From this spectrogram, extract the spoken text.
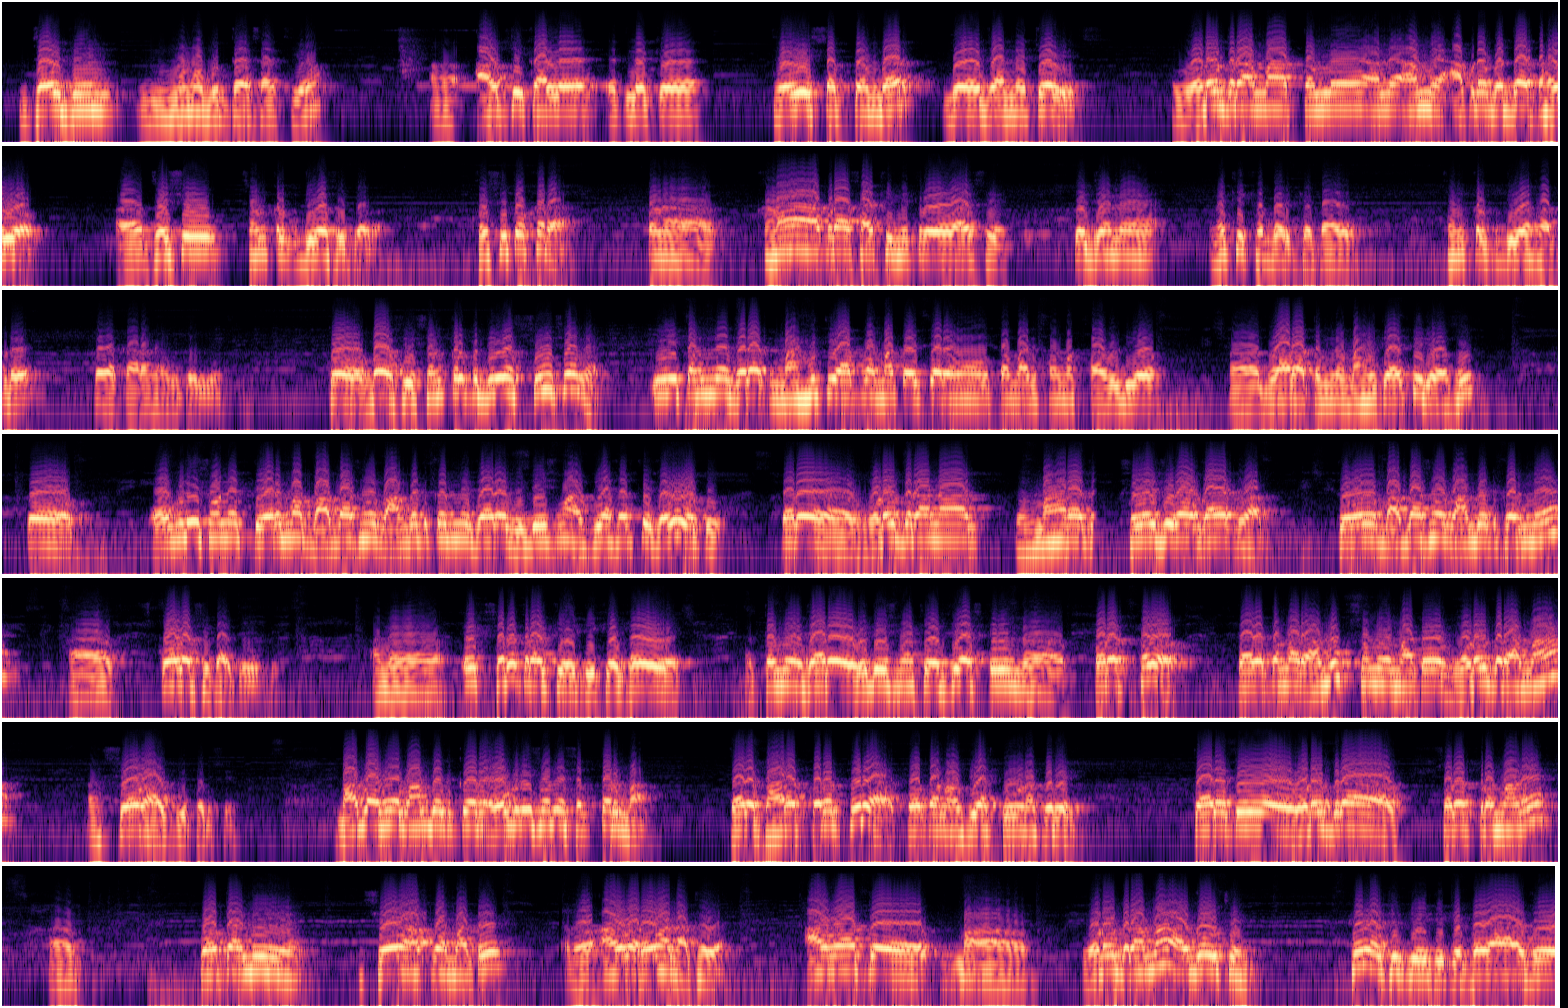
જય ભીમ, નમો બુદ્ધાય સાથીઓ. આવતીકાલે એટલે કે ત્રેવીસ સપ્ટેમ્બર બે હજાર ને ચોવીસ, વડોદરામાં તમે અને અમે, આપણે બધા ભાઈઓ જઈશું સંકલ્પ દિવસ ઉજવવા. જઈશું તો ખરા, પણ ઘણા આપણા સાથી મિત્રો એવા હશે કે જેને નથી ખબર કે ભાઈ, સંકલ્પ દિવસ આપણે કયા કારણે ઉજવીએ છીએ. તો બસ, એ સંકલ્પ દિવસ શું છે ને? એ તમને જરાક માહિતી આપવા માટે અત્યારે હું તમારી સમક્ષ આ વીડિયો દ્વારા તમને માહિતી આપી રહ્યો છું. તો ઓગણીસો ને તેરમાં બાબા સાહેબ આંબેડકરને જ્યારે વિદેશમાં અભ્યાસ અર્થે જવું હતું, ત્યારે વડોદરાના મહારાજા સયાજીરાવ ગાયકવાડ, તેઓએ બાબા સાહેબ આંબેડકરને સ્કોલરશીપ આપી હતી. અને એક શરત રાખી હતી કે ભાઈ, તમે જ્યારે વિદેશમાંથી અભ્યાસ કરીને પરત ફરો ત્યારે તમારે અમુક સમય માટે વડોદરામાં સેવા આપવી પડશે. બાબા સાહેબ આંબેડકર ઓગણીસો ને સત્તરમાં જ્યારે ભારત પરત ફર્યા, પોતાનો અભ્યાસ પૂર્ણ કર્યો ત્યારે તેઓ વડોદરા શરત પ્રમાણે પોતાની સેવા આપવા માટે આવવા રવાના થયા. આ વાત વડોદરામાં અગાઉથી ફેલાઈ ચૂકી હતી કે ભાઈ આ જે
